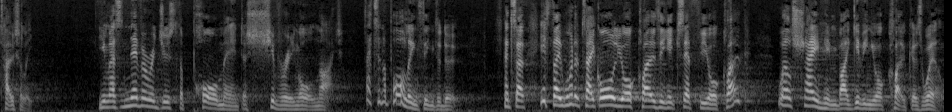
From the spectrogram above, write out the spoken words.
totally. You must never reduce the poor man to shivering all night. That's an appalling thing to do. And so, if they want to take all your clothing except for your cloak, well, shame him by giving your cloak as well,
